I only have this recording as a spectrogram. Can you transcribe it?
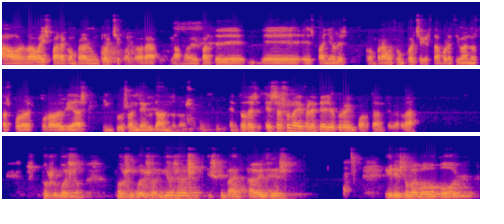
ahorrabais para comprar un coche, cuando ahora la mayor parte de, españoles compramos un coche que está por encima de nuestras probabilidades, incluso endeudándonos. Entonces, esa es una diferencia yo creo importante, ¿verdad? Por supuesto, por supuesto. Yo, sabes, es que a veces en esto me muevo con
